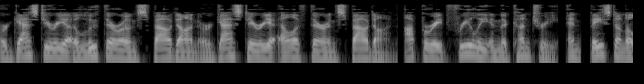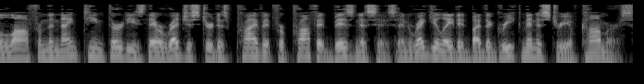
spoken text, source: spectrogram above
or Ergasteria Eleutheron Spoudon or Gasteria Eleftheron Spoudon operate freely in the country, and, based on a law from the 1930s they are registered as private for-profit businesses and regulated by the Greek Ministry of Commerce.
